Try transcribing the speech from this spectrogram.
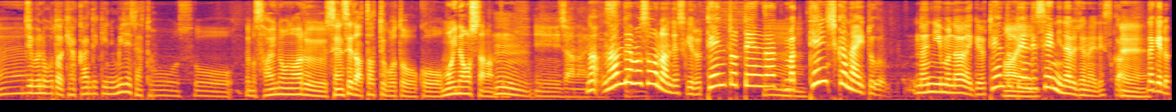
ね。自分のことが客観的に見れたと。そうそう。でも才能のある先生だったっていうことをこう思い直したなんて、うん。いいじゃないですか。な何でもそうなんですけど点と点が、まあ、点しかないと何にもならないけど点と点で線になるじゃないですか、ええ。だけど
